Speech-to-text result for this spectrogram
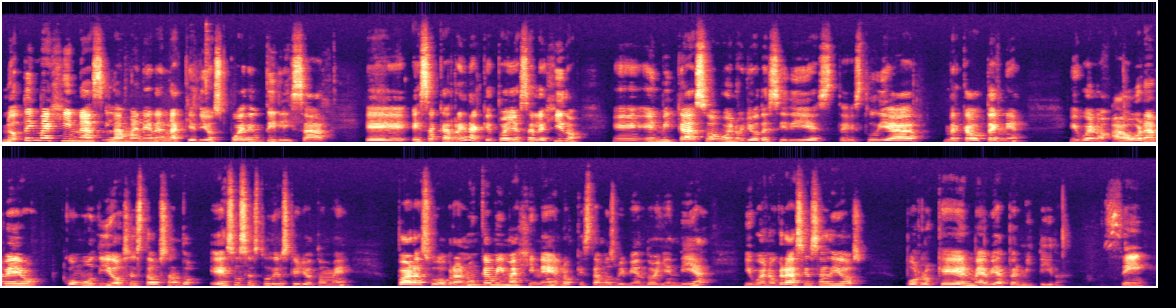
no te imaginas la manera en la que Dios puede utilizar eh, esa carrera que tú hayas elegido. Eh, en mi caso, bueno, yo decidí este, estudiar mercadotecnia y bueno, ahora veo cómo Dios está usando esos estudios que yo tomé para su obra. Nunca me imaginé lo que estamos viviendo hoy en día y bueno, gracias a Dios por lo que Él me había permitido. Sí,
